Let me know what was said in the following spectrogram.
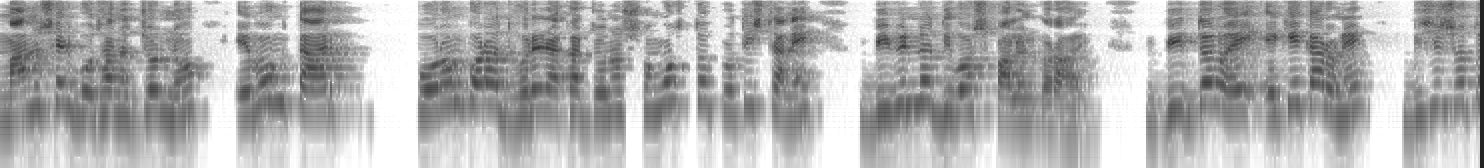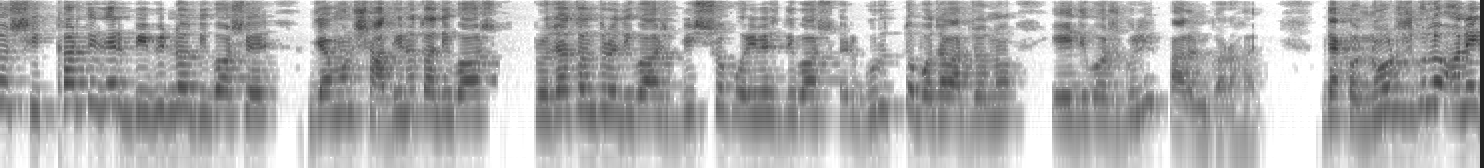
মানুষের বোঝানোর জন্য এবং তার পরম্পরা ধরে রাখার জন্য সমস্ত প্রতিষ্ঠানে বিভিন্ন দিবস পালন করা হয়। বিদ্যালয়ে একই কারণে বিশেষত শিক্ষার্থীদের বিভিন্ন দিবসের, যেমন স্বাধীনতা দিবস, প্রজাতন্ত্র দিবস, বিশ্ব পরিবেশ দিবস এর গুরুত্ব বোঝাবার জন্য এই দিবসগুলি পালন করা হয়। দেখো, নোটসগুলো অনেক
